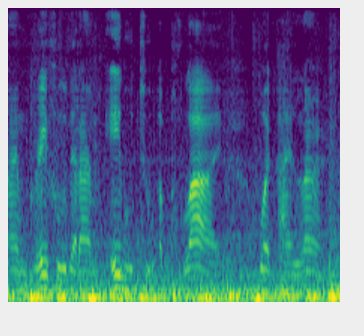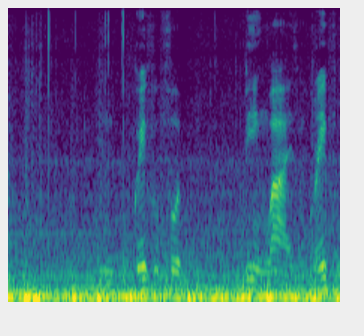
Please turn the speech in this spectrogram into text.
I'm grateful that I'm able to apply what I learned. I'm grateful for being wise. I'm grateful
